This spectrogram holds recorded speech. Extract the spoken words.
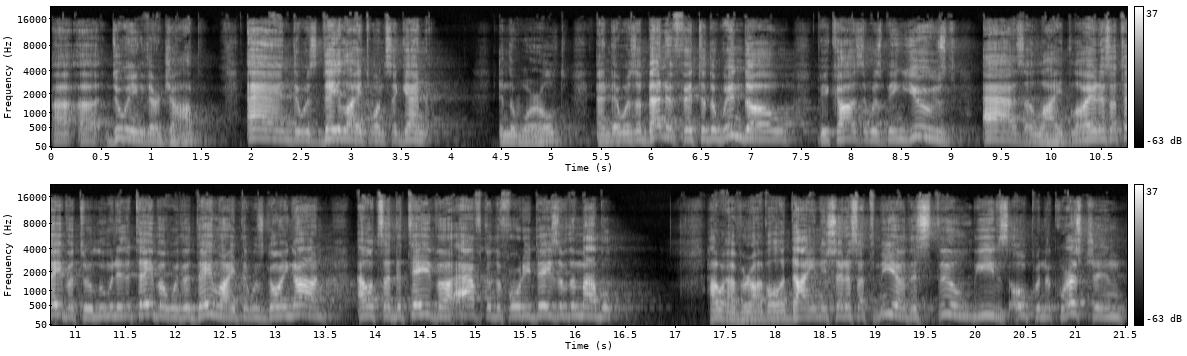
uh, uh, doing their job, and there was daylight once again in the world, and there was a benefit to the window because it was being used as a light, as a teva, to illuminate the teva with the daylight that was going on outside the teva after the 40 days of the Mabul. However, this still leaves open a question.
